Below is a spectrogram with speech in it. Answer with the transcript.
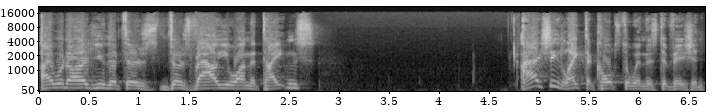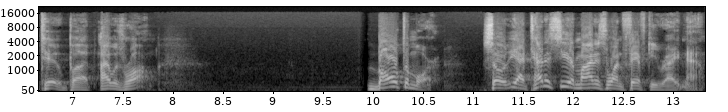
I would argue that there's there's value on the Titans. I actually like the Colts to win this division too, but I was wrong. Baltimore. So yeah, Tennessee are minus 150 right now.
